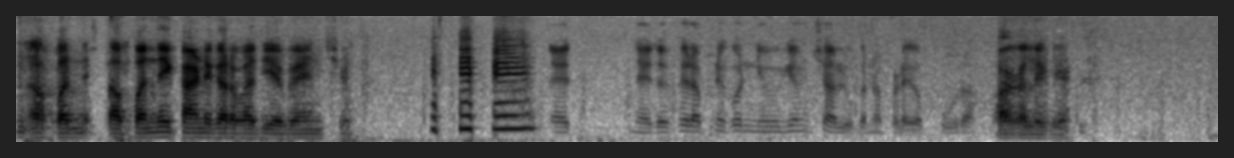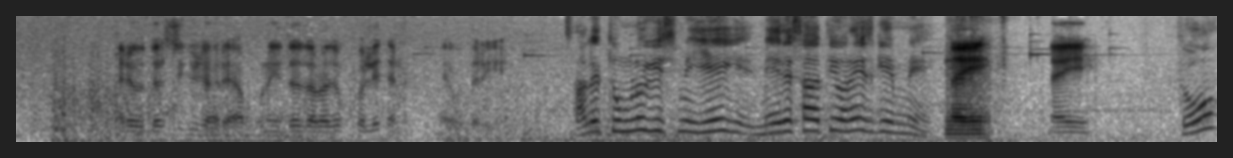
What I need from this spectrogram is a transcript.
अपन ने अपन ने कांड करवा दिया बेंच नहीं, नहीं तो फिर अपने को न्यू गेम चालू करना पड़ेगा पूरा। पागल है क्या? अरे उधर से क्यों जा रहे हैं? अपन इधर दरवाज़ा खोले थे ना? उधर ही है। साले तुम लोग इसमें ये मेरे साथ ही हो ना इस गेम में? नहीं। नहीं। तो?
